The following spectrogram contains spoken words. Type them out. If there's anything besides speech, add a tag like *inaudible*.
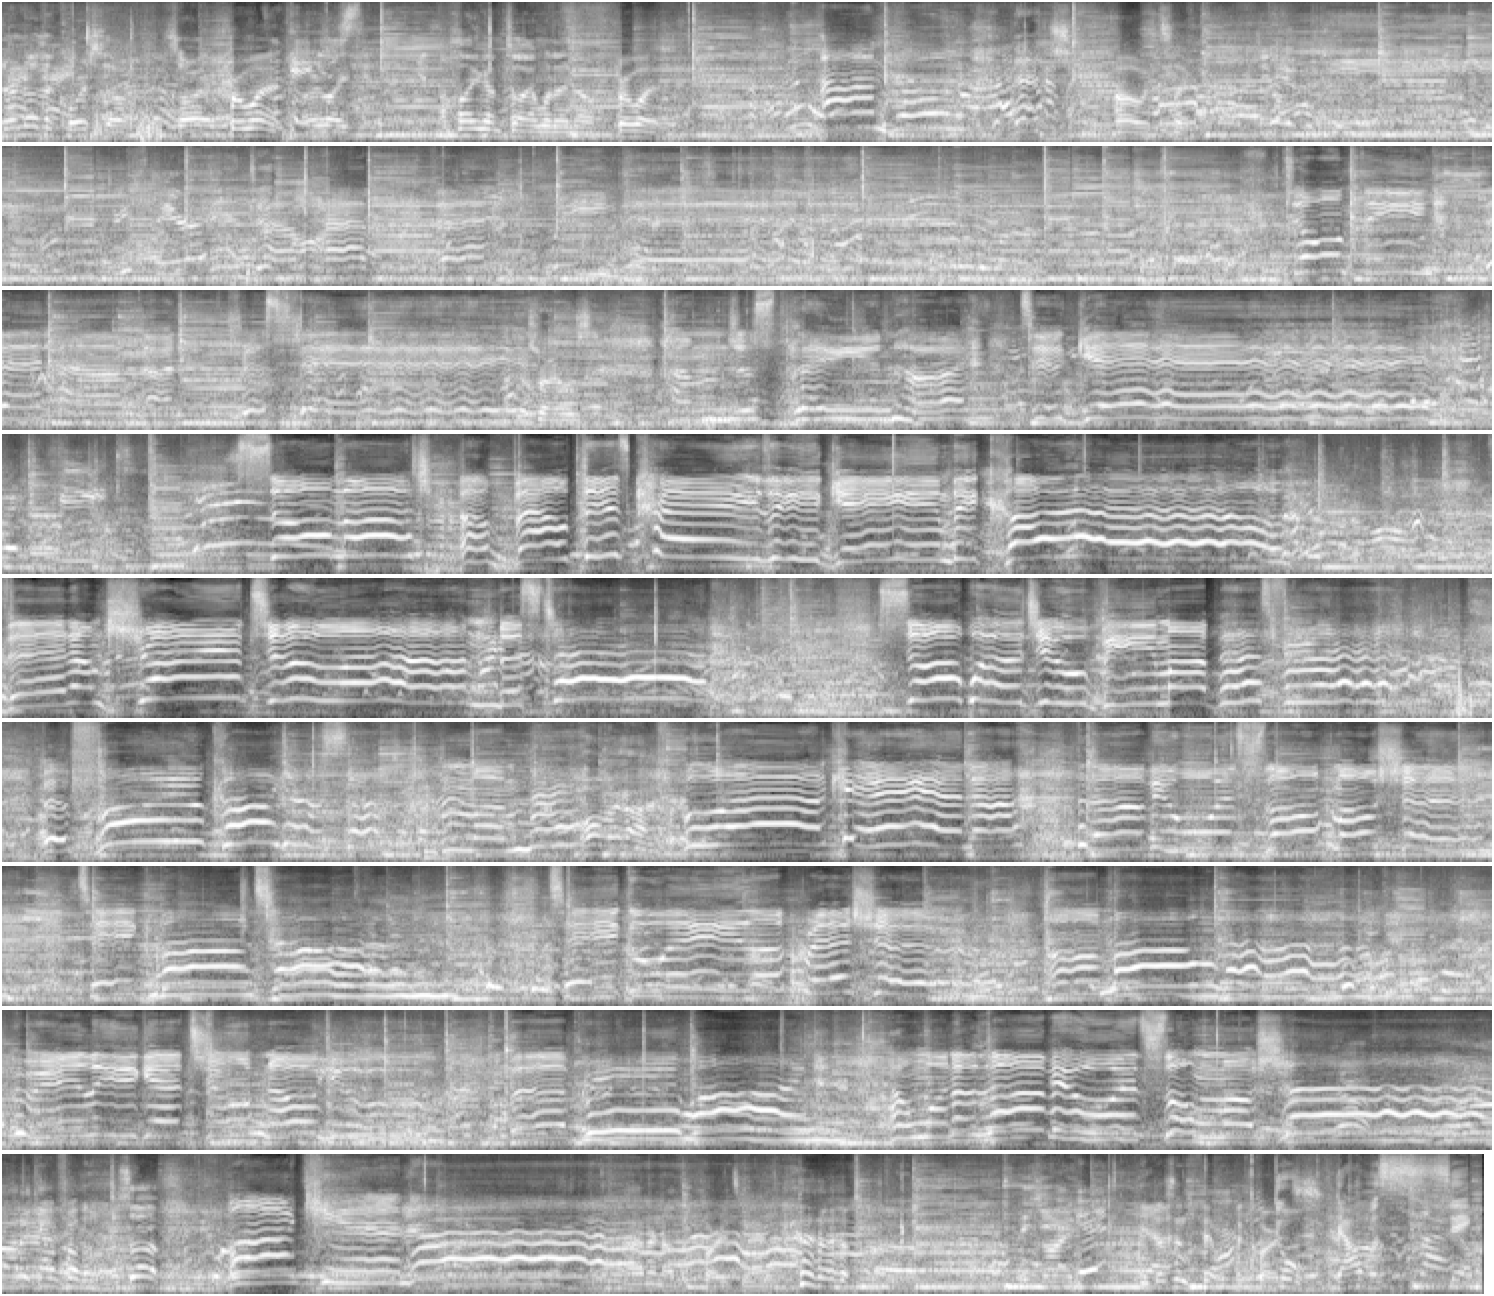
don't know the chords though. Sorry. For what? Or like, I'm probably gonna tell you what I know. For what? I know that you Oh, it's like. love me. And I'm happy that we what's up? Why can't I? I don't know the chords, man. *laughs* Uh, it doesn't fit with the chords. Dude, that was sick.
